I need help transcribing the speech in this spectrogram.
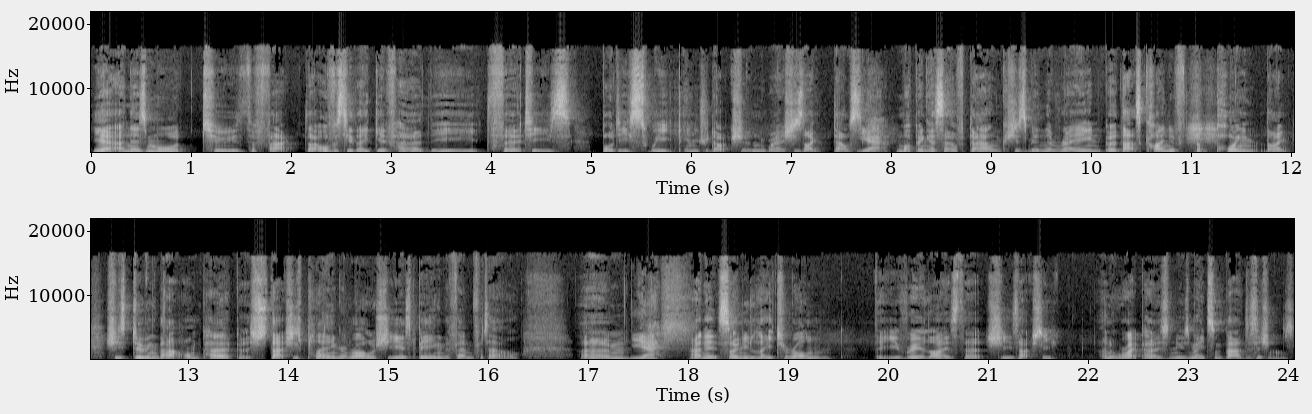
yeah, and there's more to the fact that obviously they give her the 30s body sweep introduction where she's like douse Yeah. mopping herself down because she's been in the rain but that's kind of the point like she's doing that on purpose that she's playing a role she is being the femme fatale um, Yes. and it's only later on that you realize that she's actually an all right person who's made some bad decisions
